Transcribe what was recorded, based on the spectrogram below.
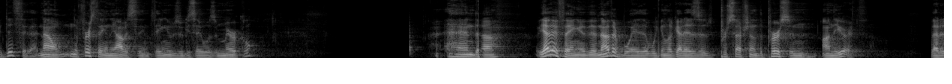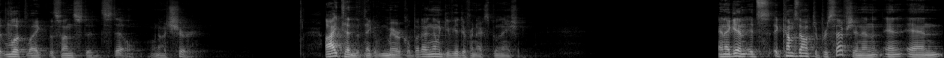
It did say that. Now, the first thing and the obvious thing thing was we could say it was a miracle. And uh, the other thing, another way that we can look at it is the perception of the person on the earth that it looked like the sun stood still. We're not sure. I tend to think of a miracle, but I'm going to give you a different explanation. And again, it's, it comes down to perception, and, and, and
